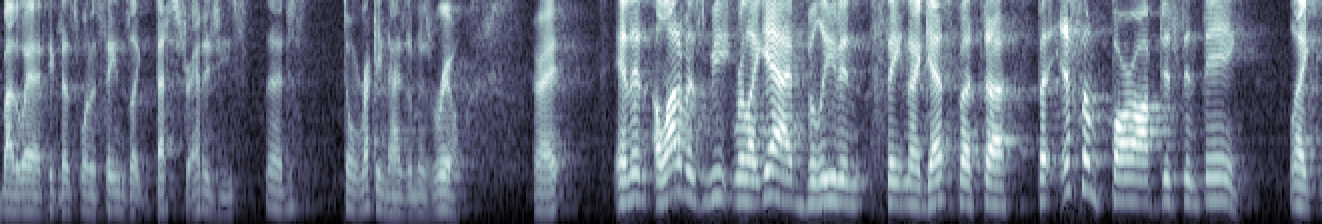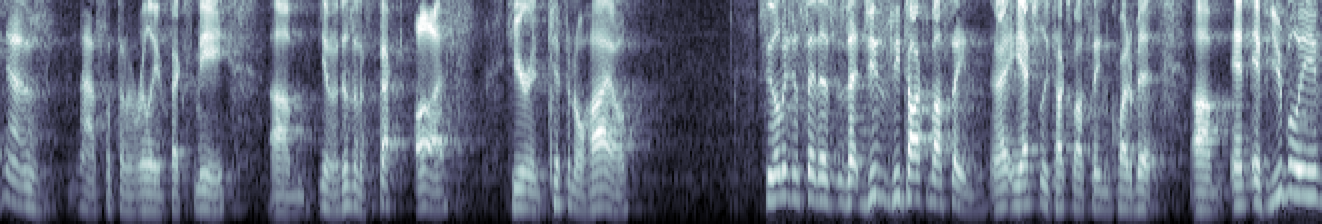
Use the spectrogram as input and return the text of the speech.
by the way, I think that's one of Satan's like best strategies. I just don't recognize him as real. All right. And then a lot of us we, we're like, yeah, I believe in Satan, I guess, but uh, but it's some far off, distant thing. Like, this is not something that really affects me. Um, you know, it doesn't affect us here in Tiffin, Ohio. See, let me just say this is that Jesus, he talked about Satan, right? He actually talks about Satan quite a bit. Um, and if you believe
